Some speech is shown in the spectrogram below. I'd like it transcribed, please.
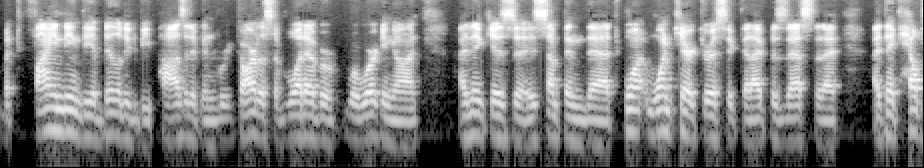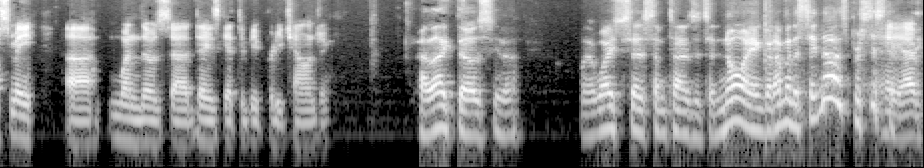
but finding the ability to be positive and regardless of whatever we're working on, I think is is something that one one characteristic that I possess that I I think helps me uh, when those uh, days get to be pretty challenging. I like those. You know, my wife says sometimes it's annoying, but I'm going to say no, it's persistent. Hey, I've,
